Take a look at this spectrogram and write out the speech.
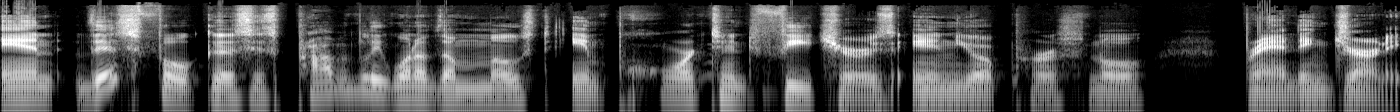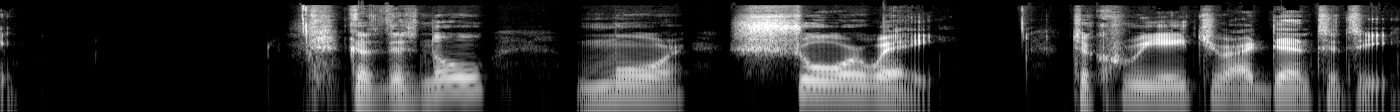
and this focus is probably one of the most important features in your personal branding journey. Because there's no more sure way to create your identity,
